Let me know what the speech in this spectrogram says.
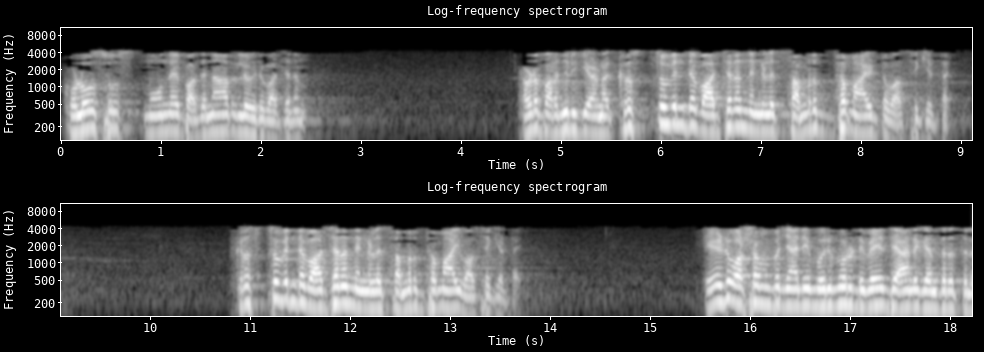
കൊളോസൂസ് മൂന്ന് പതിനാറിലെ ഒരു വചനം അവിടെ പറഞ്ഞിരിക്കുകയാണ് ക്രിസ്തുവിന്റെ വചനം നിങ്ങൾ സമൃദ്ധമായിട്ട് വസിക്കട്ടെ. ക്രിസ്തുവിന്റെ വചനം നിങ്ങൾ സമൃദ്ധമായി വസിക്കട്ടെ. ഏഴു വർഷം മുമ്പ് ഞാൻ ഈ മുരുങ്ങൂർ ഡിവൈൻ ധ്യാന കേന്ദ്രത്തിൽ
